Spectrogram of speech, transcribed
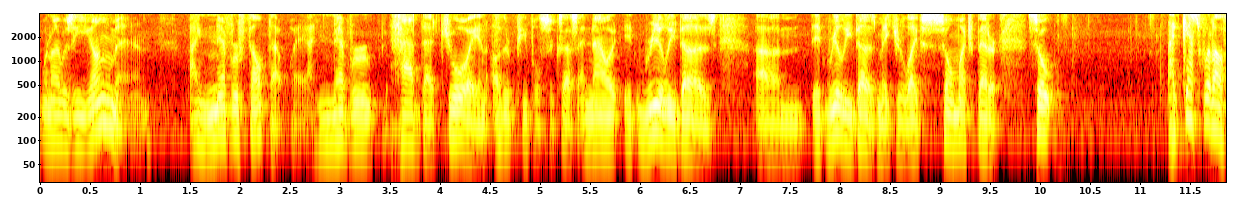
when I was a young man, I never felt that way. I never had that joy in other people's success, and now it, it really does. Um, it really does make your life so much better. So, I guess what I'll,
